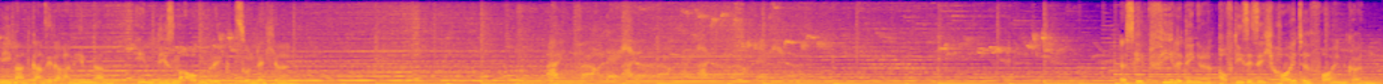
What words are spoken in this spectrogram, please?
Niemand kann Sie daran hindern, in diesem Augenblick zu lächeln. Es gibt viele Dinge, auf die Sie sich heute freuen können.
